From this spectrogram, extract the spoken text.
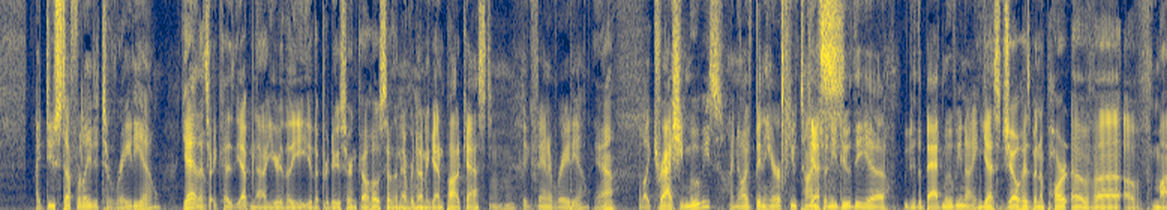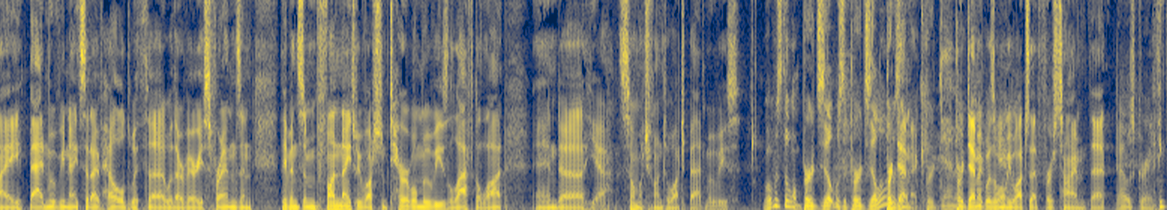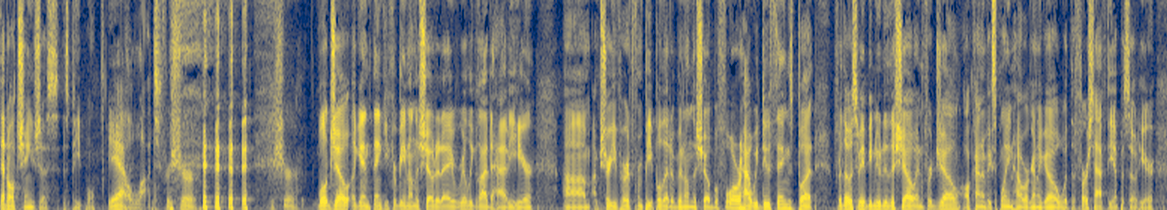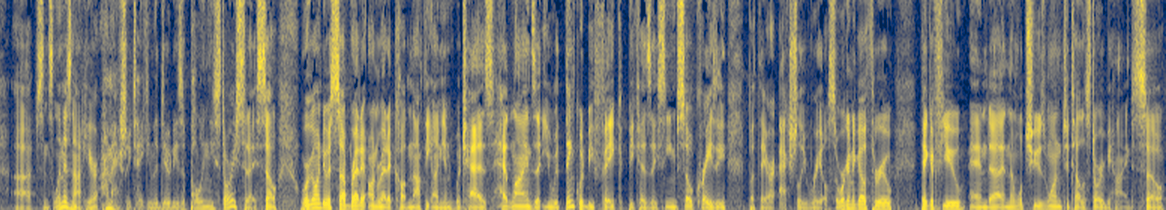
I do stuff related to radio. Yeah, that's right. Because yep, now you're the you're the producer and co-host of the Never Mm-hmm. Done Again podcast. Big fan of radio. Yeah. I like trashy movies. I know I've been here a few times Yes. when you do the uh, we do the bad movie night. Yes, Joe has been a part of uh, of my bad movie nights that I've held with uh, with our various friends, and they've been some fun nights. We've watched some terrible movies, laughed a lot, and uh, yeah, so much fun to watch bad movies. What was the one? Birdzilla was it Birdzilla? Birdemic. Birdemic. Birdemic was the one we watched that first time. That That was great. I think that all changed us as people. Yeah, a lot. for sure, for sure. Well, Joe, again, thank you for being on the show today. Really glad to have you here. Um, I'm sure you've heard from people that have been on the show before how we do things, but for those who may be new to the show, and for Joe, I'll kind of explain how we're going to go with the first half of the episode here. Uh, since Lynne is not here, I'm actually taking the duties of pulling these stories today. So we're going to a subreddit on Reddit called Not the Onion, which has headlines that you would think would be fake because they seem so crazy, but they are actually real. So we're going to go through, pick a few, and uh, and then we'll choose one to tell the story behind. So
